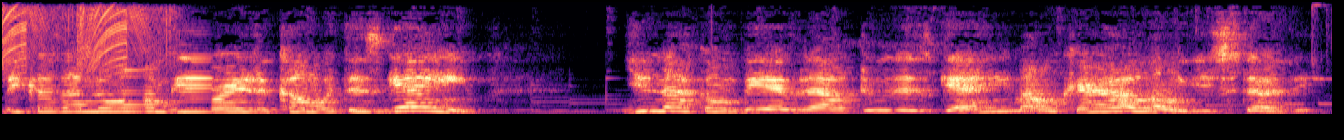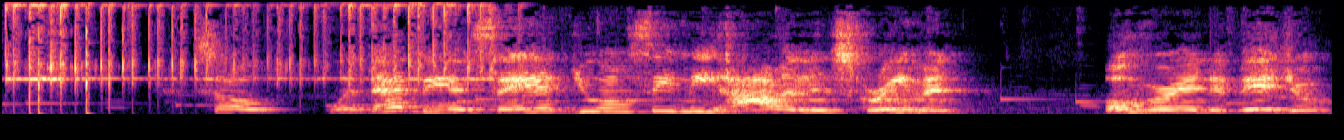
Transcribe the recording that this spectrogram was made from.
Because I know I'm getting ready to come with this game. You're not to be able to outdo this game. I don't care how long you study. So, with that being said, you won't see me hollering and screaming over an individual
